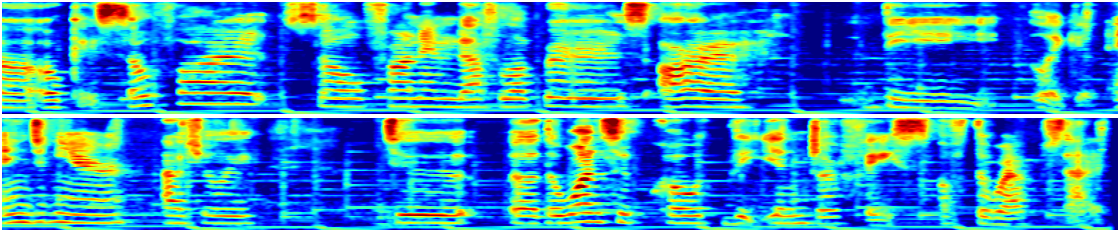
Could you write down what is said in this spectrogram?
Uh, okay, so far, so front end developers are the like an engineer actually to uh, the ones who code the interface of the website.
